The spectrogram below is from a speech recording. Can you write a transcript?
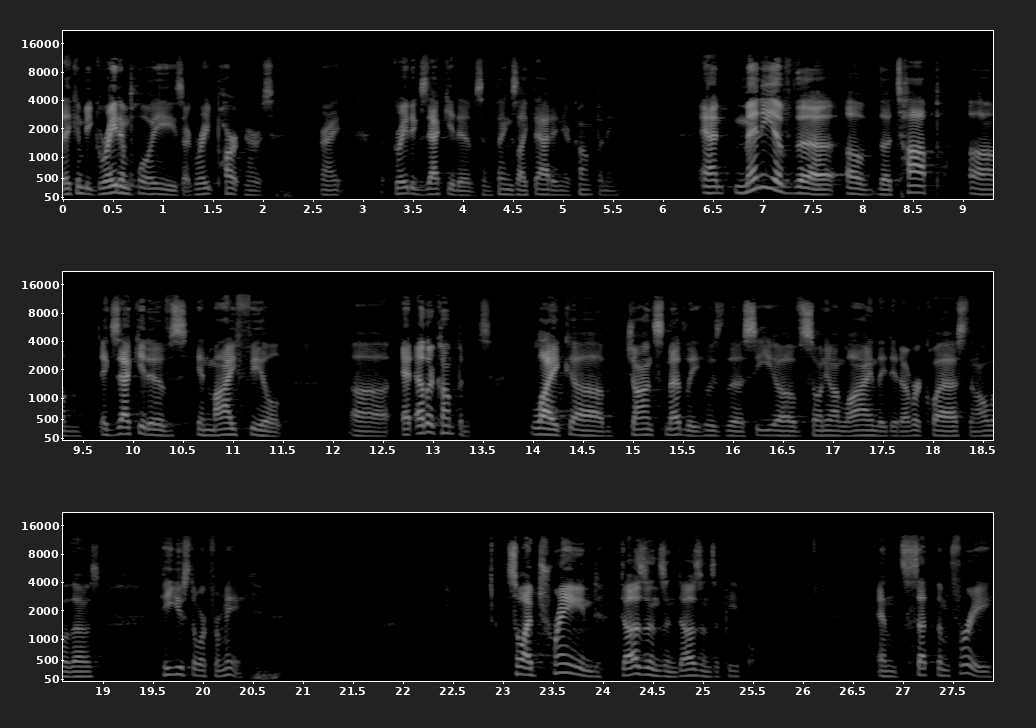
they can be great employees or great partners, right? Great executives and things like that in your company. And many of the, of the top um, executives in my field uh, at other companies, like uh, John Smedley, who's the CEO of Sony Online, they did EverQuest and all of those. He used to work for me. So I've trained dozens and dozens of people and set them free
